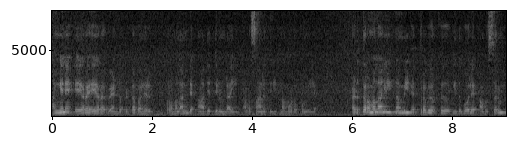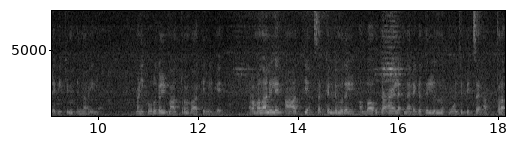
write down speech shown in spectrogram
അങ്ങനെ ഏറെ ഏറെ വേണ്ടപ്പെട്ട പലരും റമദാന്റെ ആദ്യത്തിലുണ്ടായി അവസാനത്തിൽ നമ്മോടൊപ്പമില്ല. അടുത്ത റമദാനിൽ നമ്മിൽ എത്ര പേർക്ക് ഇതുപോലെ അവസരം ലഭിക്കും എന്നറിയില്ല. മണിക്കൂറുകൾ മാത്രം ബാക്കി നിൽക്കെ റമദാനിലെ ആദ്യ സെക്കൻഡ് മുതൽ അള്ളാഹു തായാല നരകത്തിൽ നിന്ന് മോചിപ്പിച്ച അത്ര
